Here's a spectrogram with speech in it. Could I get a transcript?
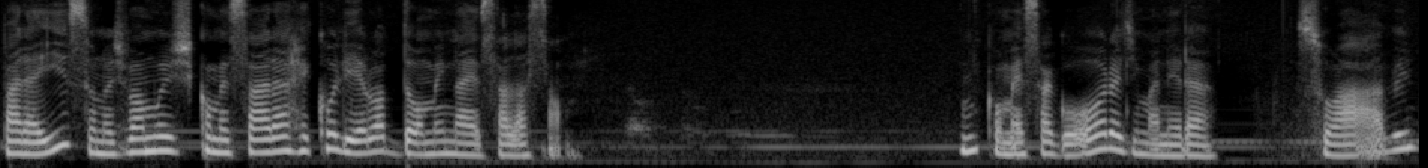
Para isso, nós vamos começar a recolher o abdômen na exalação. Começa agora de maneira suave.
